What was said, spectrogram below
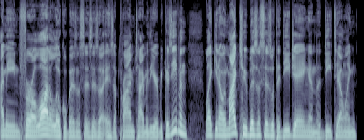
I mean, for a lot of local businesses, is a is a prime time of the year because even like you know, in my two businesses with the DJing and the detailing,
